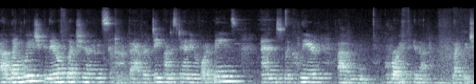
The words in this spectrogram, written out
uh, language in their reflections, uh, they have a deep understanding of what it means and the clear um, growth in that language.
